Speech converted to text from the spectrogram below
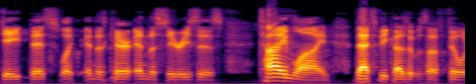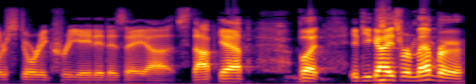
date this like in the in the series's timeline that's because it was a filler story created as a uh, stopgap. But if you guys remember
